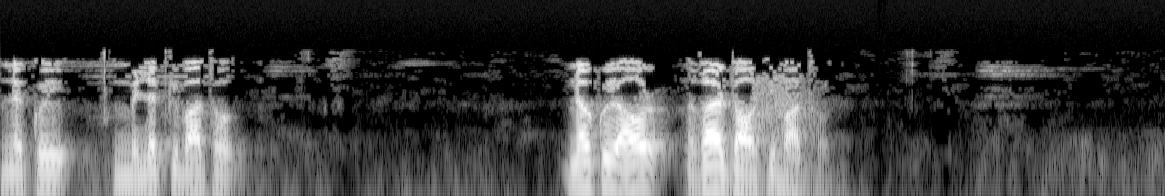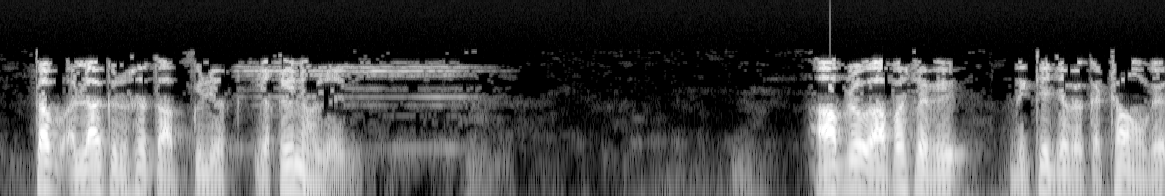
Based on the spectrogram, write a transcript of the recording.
نہ کوئی ملت کی بات ہو، نہ کوئی اور غیر دعوتی بات ہو۔ تب اللہ کی رسط آپ کے لیے یقین ہو جائے گی۔ آپ لوگ آپس میں بھی دیکھیے، جب اکٹھا ہوں گے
